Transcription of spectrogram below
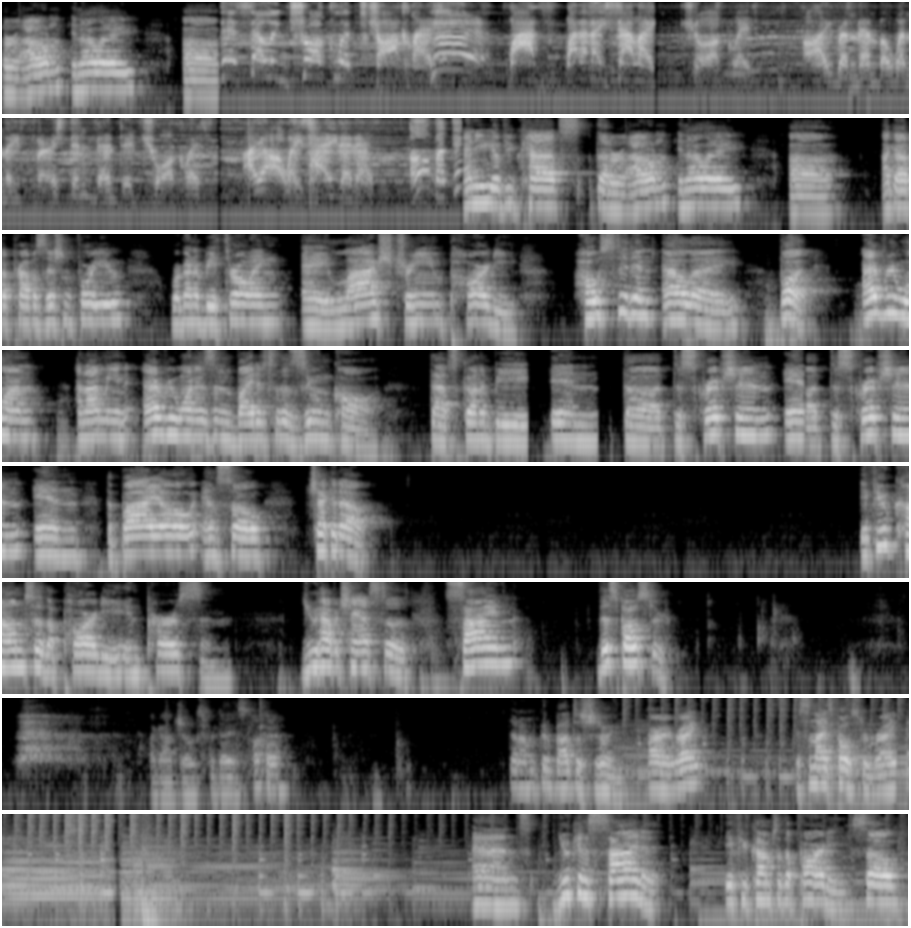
are out in LA, uh, They're selling chocolate. Chocolate? Yeah. What? What are they selling? Chocolate. I remember when they first invented chocolate. I always hated it. Oh, but this any of you cats that are out in LA, uh, I got a proposition for you. We're gonna be throwing a live stream party hosted in LA, but everyone, and I mean everyone, is invited to the Zoom call. That's gonna be in the description, in the description, in the bio, and so check it out. if you come to the party in person, you have a chance to sign this poster. I got jokes for days. Okay. That I'm about to show you. All right, right? It's a nice poster, right? And you can sign it if you come to the party. So,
